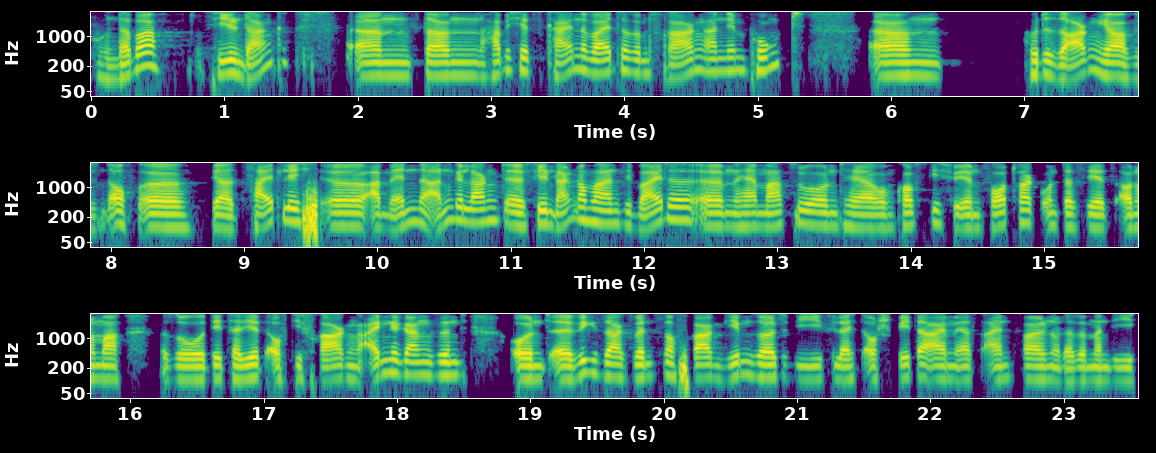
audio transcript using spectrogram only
Wunderbar, vielen Dank. Ähm, dann habe ich jetzt keine weiteren Fragen an dem Punkt. Ähm, würde sagen, ja, wir sind auch äh, ja, zeitlich äh, am Ende angelangt. Äh, vielen Dank nochmal an Sie beide, ähm, Herr Matsu und Herr Romkowski, für Ihren Vortrag und dass Sie jetzt auch nochmal so detailliert auf die Fragen eingegangen sind. Und äh, wie gesagt, wenn es noch Fragen geben sollte, die vielleicht auch später einem erst einfallen oder wenn man die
